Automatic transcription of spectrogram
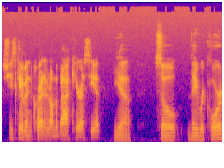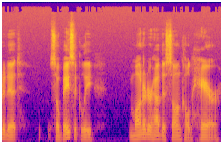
she's given credit on the back here. I see it. Yeah. So they recorded it. So basically, Monitor had this song called Hair,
